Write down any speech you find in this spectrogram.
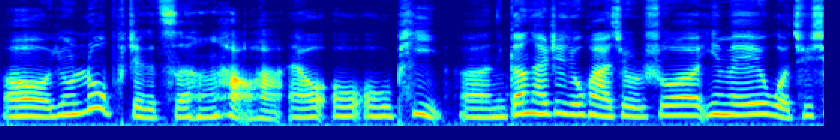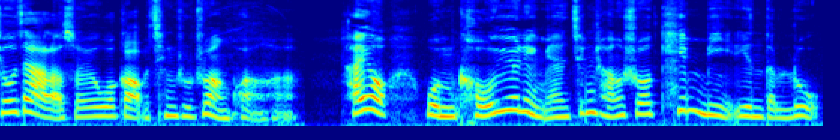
哦，用 loop 这个词很好哈，L O O P。呃，你刚才这句话就是说，因为我去休假了，所以我搞不清楚状况哈。还有，我们口语里面经常说 keep me in the loop，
